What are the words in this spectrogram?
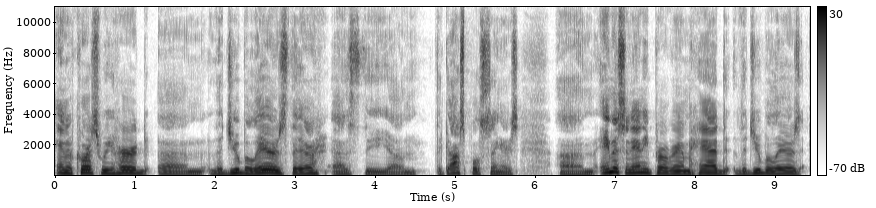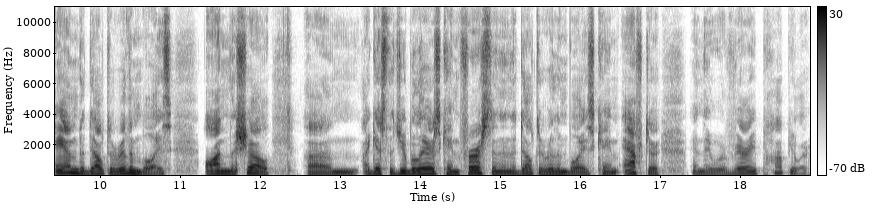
And of course, we heard um, the Jubilaires there as the um, the gospel singers. Um, Amos and Andy program had the Jubilaires and the Delta Rhythm Boys on the show. Um, I guess the Jubilaires came first, and then the Delta Rhythm Boys came after, and they were very popular.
